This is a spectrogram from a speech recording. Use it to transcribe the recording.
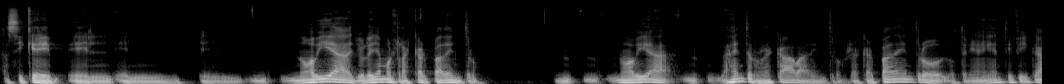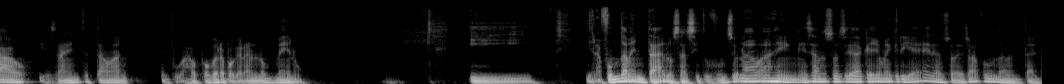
así que el, el- el- no había, yo le llamo el rascar para adentro. No había, la gente no rascaba adentro. Rascar para adentro los tenían identificados y esa gente estaban empujados por fuera porque eran los menos. Y, y era fundamental, o sea, si tú funcionabas en esa sociedad que yo me crié, era- eso era fundamental.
